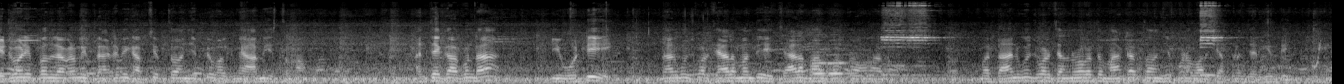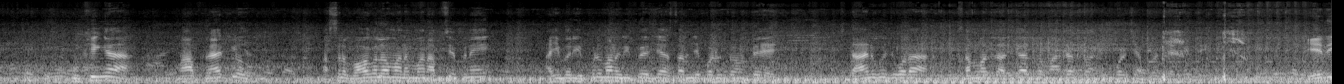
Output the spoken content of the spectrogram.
ఎటువంటి ఇబ్బందులు లేకుండా మీ ఫ్లాట్ మీకు అప్పచెప్తామని చెప్పి వాళ్ళకి మేము హామీ ఇస్తున్నాం. అంతేకాకుండా ఈ వడ్డీ దాని గురించి కూడా చాలామంది చాలా బాధపడుతూ ఉన్నారు. మరి దాని గురించి కూడా చంద్రబాబు గారితో మాట్లాడతామని చెప్పి కూడా వాళ్ళు చెప్పడం జరిగింది. ముఖ్యంగా మా ఫ్లాట్లు అసలు బాగులో మనం మన అప్పచెప్పినాయి అవి మరి ఎప్పుడు మనం రిపేర్ చేస్తామని చెప్పి అడుగుతూ ఉంటే దాని గురించి కూడా సంబంధిత అధికారులతో మాట్లాడతామని చెప్పి కూడా చెప్పడం జరిగింది. ఏది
